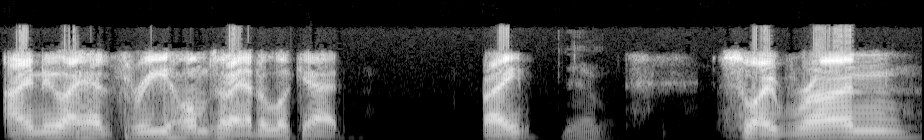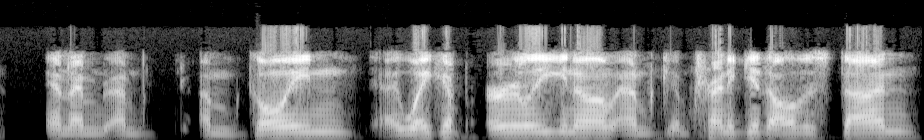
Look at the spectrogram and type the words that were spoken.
I knew I had three homes that I had to look at, right? Yeah. So I run and I'm I'm I'm going. I wake up early. You know, I'm I'm trying to get all this done.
